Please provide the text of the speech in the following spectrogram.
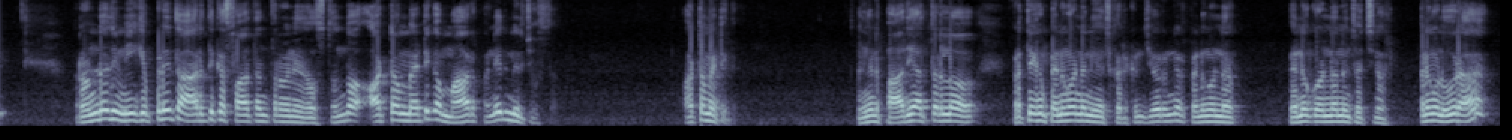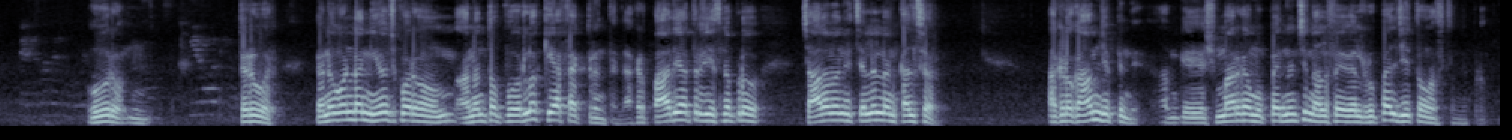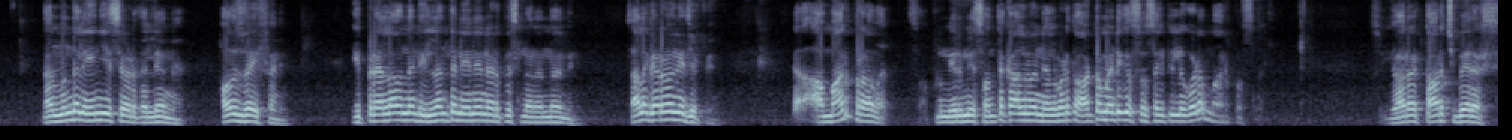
రెండోది మీకు ఎప్పుడైతే ఆర్థిక స్వాతంత్రం అనేది వస్తుందో ఆటోమేటిక్గా మార్పు అనేది మీరు చూస్తారు. ఆటోమేటిక్గా. ఎందుకంటే పాదయాత్రలో ప్రత్యేకంగా పెనుగొండ నియోజకవర్గం నుంచి ఎవరు ఉన్నారు? పెనుగొండ పెనుగొండ నుంచి వచ్చినారు పెనుగొండ ఊరా? ఊరు. తిరువూరు. పెనుగొండ నియోజకవర్గం అనంతపూర్లో కియా ఫ్యాక్టరీ ఉంటుంది అక్కడ పాదయాత్ర చేసినప్పుడు చాలామంది చెల్లెలు నన్ను కలిసారు అక్కడ ఒక ఆమె చెప్పింది ఆమెకి సుమారుగా ముప్పై నుంచి నలభై వేల రూపాయల జీతం వస్తుంది ఇప్పుడు. దాని ముందర ఏం చేసేవాడు తల్లి అన్న హౌస్ వైఫ్ అని. ఇప్పుడు ఎలా ఉందంటే ఇల్లంతా నేనే నడిపిస్తున్నాను అన్నా నేను చాలా గర్వంగా చెప్పింది. ఆ మార్పు రావాలి. సో అప్పుడు మీరు మీ సొంత కాలం మీద నిలబడితే ఆటోమేటిక్గా సొసైటీలో కూడా మార్పు వస్తుంది. So you are a torch bearers.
